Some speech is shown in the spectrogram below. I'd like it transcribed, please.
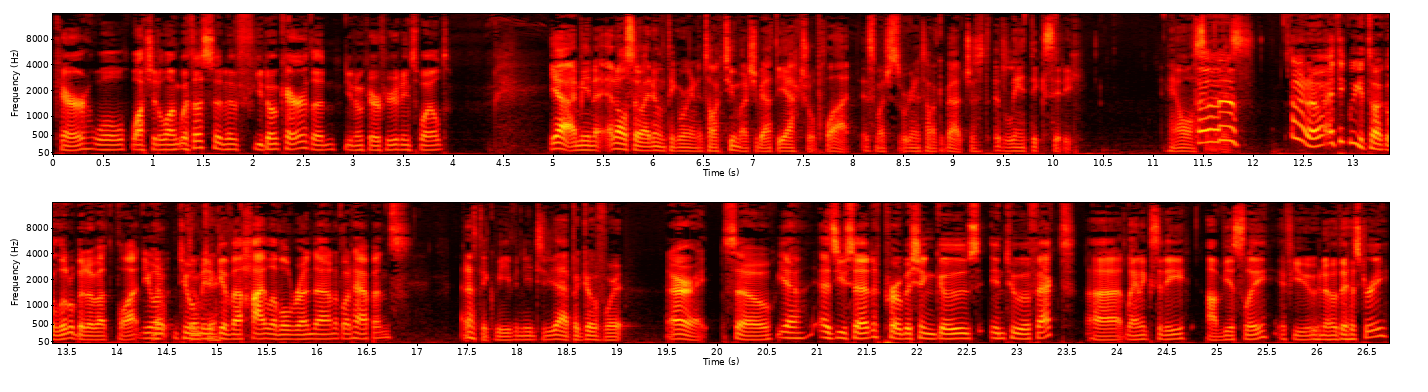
care will watch it along with us, and if you don't care, then you don't care if you're getting spoiled. Yeah, I mean, and also I don't think we're going to talk too much about the actual plot as much as we're going to talk about just Atlantic City and how awesome Uh, it is. I don't know. I think we could talk a little bit about the plot. Do you want Nope, do you want me to give a high level rundown of what happens? I don't think we even need to do that, but go for it. All right. So, yeah, as you said, prohibition goes into effect. Uh, Atlantic City, obviously, if you know the history,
